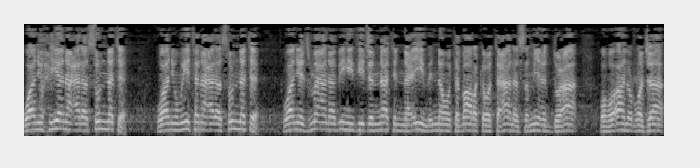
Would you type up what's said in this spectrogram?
وأن يحيينا على سنته وأن يميتنا على سنته وأن يجمعنا به في جنات النعيم. إنه تبارك وتعالى سميع الدعاء وهو أهل الرجاء.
